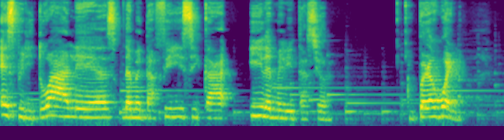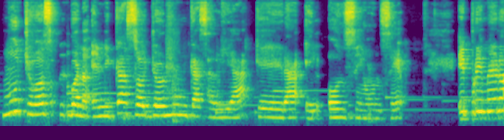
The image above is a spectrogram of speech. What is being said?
espirituales, de metafísica y de meditación. Pero bueno, muchos, bueno, en mi caso yo nunca sabía que era el 1111. Y primero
